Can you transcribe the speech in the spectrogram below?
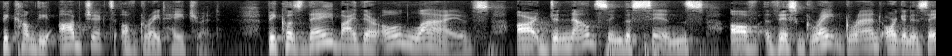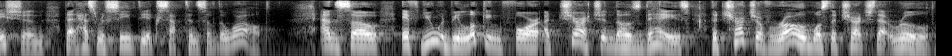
become the object of great hatred. Because they, by their own lives, are denouncing the sins of this great grand organization that has received the acceptance of the world. And so, if you would be looking for a church in those days, the Church of Rome was the church that ruled.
